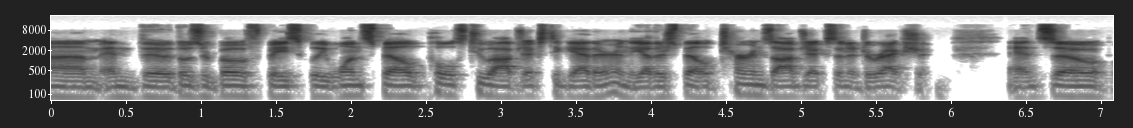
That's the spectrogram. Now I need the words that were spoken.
Um, and the, those are both basically one spell pulls two objects together and the other spell turns objects in a direction. And so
